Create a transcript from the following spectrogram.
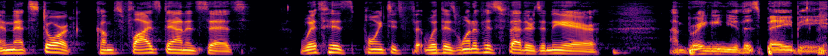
And that stork comes, flies down and says, with his pointed, with his one of his feathers in the air, I'm bringing you this baby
